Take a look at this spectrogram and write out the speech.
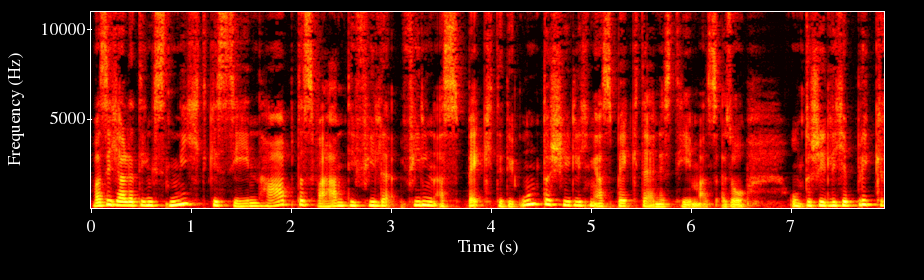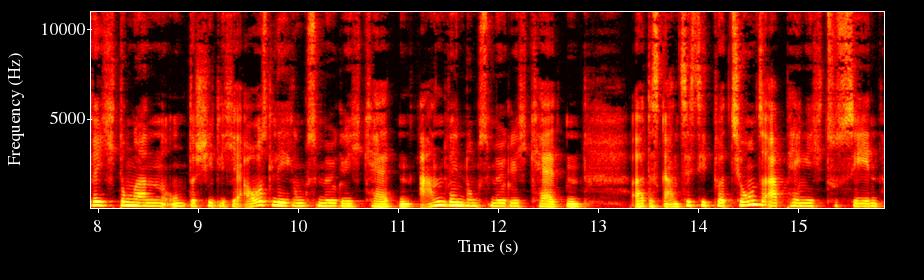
Was ich allerdings nicht gesehen habe, das waren die viele, vielen Aspekte, die unterschiedlichen Aspekte eines Themas. Also unterschiedliche Blickrichtungen, unterschiedliche Auslegungsmöglichkeiten, Anwendungsmöglichkeiten, äh, das Ganze situationsabhängig zu sehen.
